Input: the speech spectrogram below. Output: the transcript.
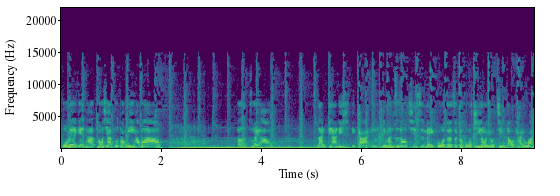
我们也给他投下不同意，好不好？好，最后。兰吉拉利西迪加一，你们知道其实美国的这个火鸡肉有进到台湾，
